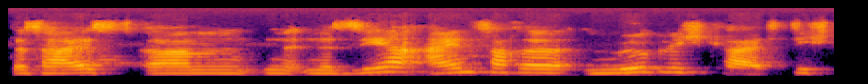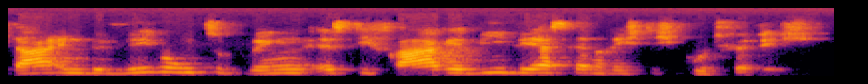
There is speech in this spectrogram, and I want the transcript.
Das heißt, ähm, eine sehr einfache Möglichkeit, dich da in Bewegung zu bringen, ist die Frage, wie wäre es denn richtig gut für dich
